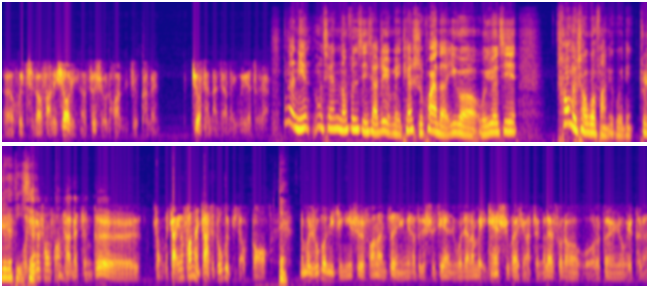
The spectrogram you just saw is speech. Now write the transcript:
呃会起到法律效力，那这时候的话呢，就可能就要承担这样的一个违约责任。那您目前能分析一下，这每天十块的一个违约金，超没超过法律规定？就这个底线？我觉得从房产的整个总的价，因为房产价值都会比较高。对。那么如果你仅仅是房产证，因为它这个时间，如果将来每天十块钱，整个来说的话，我的个人认为可能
